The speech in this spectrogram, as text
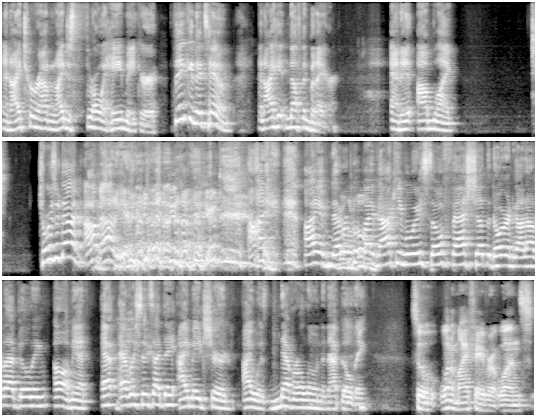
And I turn around and I just throw a haymaker, thinking it's him. And I hit nothing but air. And it I'm like, chores are done. I'm out of here. I I have never put my vacuum away so fast, shut the door, and got out of that building. Oh man. E- ever since that day, I made sure I was never alone in that building. So one of my favorite ones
